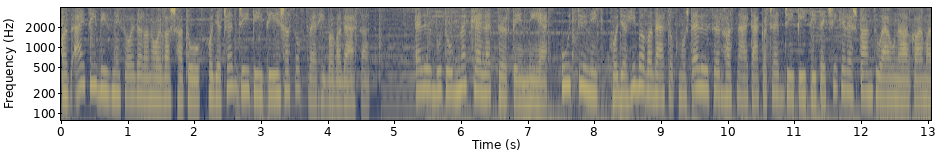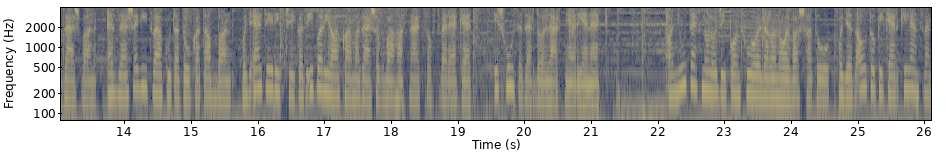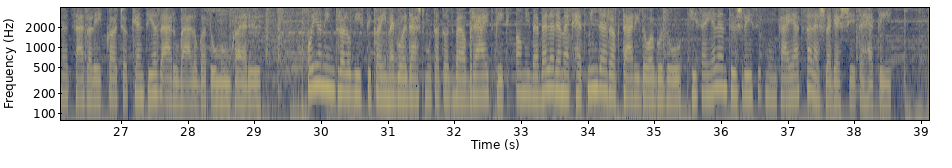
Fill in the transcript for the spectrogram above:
Az IT Business oldalon olvasható, hogy a ChatGPT és a szoftver hibavadászat. Előbb-utóbb meg kellett történnie. Úgy tűnik, hogy a hibavadászok most először használták a ChatGPT-t egy sikeres Pantuaun alkalmazásban, ezzel segítve a kutatókat abban, hogy eltérítsék az ipari alkalmazásokban használt szoftvereket, és 20 ezer dollárt nyerjenek. A newtechnology.hu oldalon olvasható, hogy az Autopiker 95%-kal csökkenti az áruválogató munkaerőt. Olyan intralogisztikai megoldást mutatott be a Brightpick, amibe beleremeghet minden raktári dolgozó, hiszen jelentős részük munkáját feleslegessé teheti.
